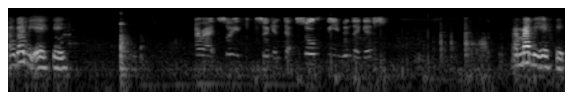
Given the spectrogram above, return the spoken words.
I'm gonna be AFK. Alright, so you so you can so free wins, I guess. I might be AFK.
